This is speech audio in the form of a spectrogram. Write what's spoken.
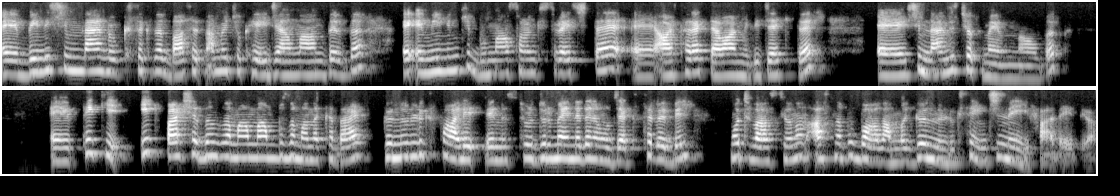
E, beni şimdiden böyle kısa kısa bahsetmem beni çok heyecanlandırdı. E, eminim ki bundan sonraki süreçte e, artarak devam edecektir. E, şimdiden biz çok memnun olduk. E, peki ilk başladığın zamandan bu zamana kadar gönüllülük faaliyetlerini sürdürmeye neden olacak sebebin, motivasyonun aslında bu bağlamda gönüllülük senin için neyi ifade ediyor?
